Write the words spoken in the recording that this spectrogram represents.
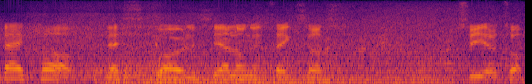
Back up. Let's go. Let's see how long it takes us. See you at the top.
